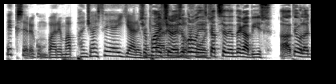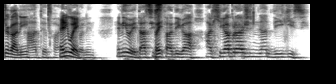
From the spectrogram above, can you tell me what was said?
παίξε ρε κουμπάρε, μα παντζάστε η αγιά ρε Και πάει κουμπάρε και να με είσαι ο το προπονητής φως. κάτσε 11 πίσω. Άτε όλα και κάνει. Άτε πάει, Anyway. εύκολη. Anyway, τα συστατικά. Αρχικά πρέπει να έχεις μια διοίκηση.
